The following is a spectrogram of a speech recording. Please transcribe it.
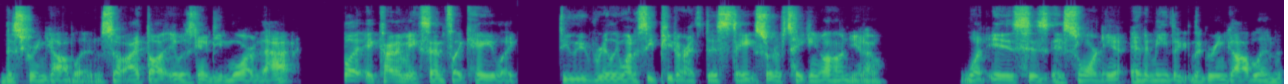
the Green Goblin. So I thought it was going to be more of that, but it kind of makes sense. Like, hey, like, do we really want to see Peter at this state, sort of taking on, you know, what is his his sworn enemy, the the Green Goblin?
